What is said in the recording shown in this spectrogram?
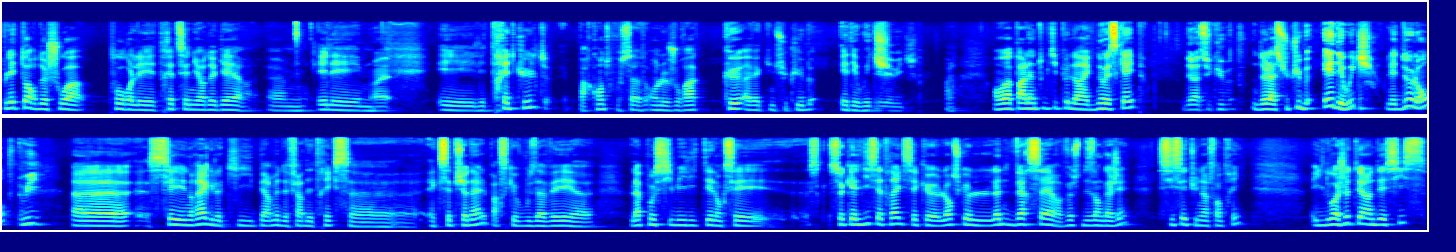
pléthore de choix pour les traits de seigneur de guerre euh, et, les, et les traits de culte. Par contre, on le jouera que avec une succube et des witch. Voilà. On va parler un tout petit peu de la règle No Escape. De la succube. De la succube et des witch, les deux longs. Oui. Euh, c'est une règle qui permet de faire des tricks euh, exceptionnels parce que vous avez la possibilité. Donc, c'est ce qu'elle dit cette règle, c'est que lorsque l'adversaire veut se désengager, si c'est une infanterie, il doit jeter un D6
